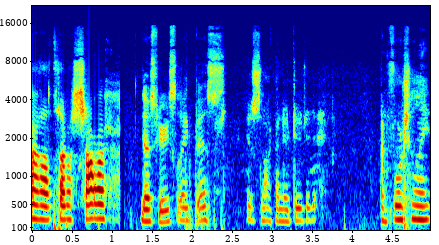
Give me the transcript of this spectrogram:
I gotta take a shower. No, seriously, like this is not gonna do today. Unfortunately,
